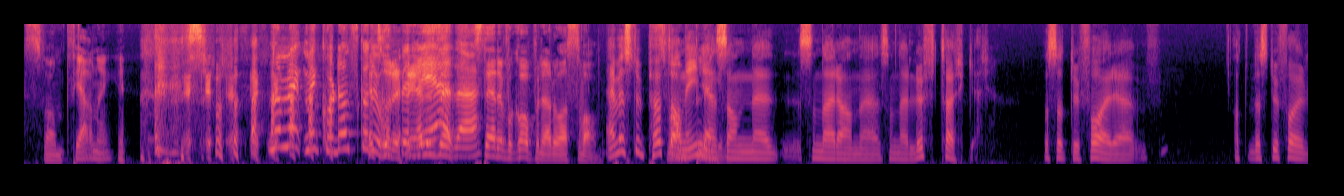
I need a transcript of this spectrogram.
Svampfjerning? Nei, men, men hvordan skal du operere det eneste stedet for kroppen der du har svamp. Enn hvis du putter den inn i en sånn, eh, sånn, der, eh, sånn der lufttørker, og så at du får eh, At hvis du får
